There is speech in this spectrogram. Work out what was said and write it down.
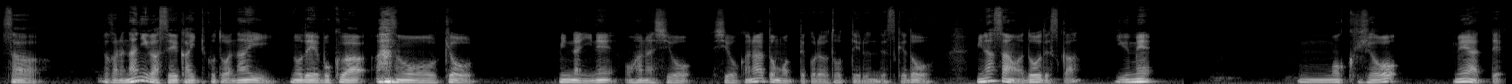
さあ、だから何が正解ってことはないので、僕は、あのー、今日、みんなにね、お話をしようかなと思ってこれを撮っているんですけど、皆さんはどうですか？夢、目標、目当て、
